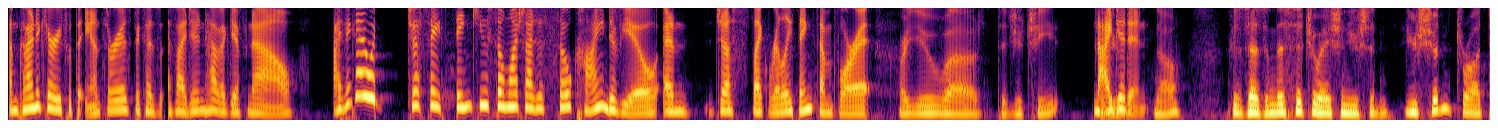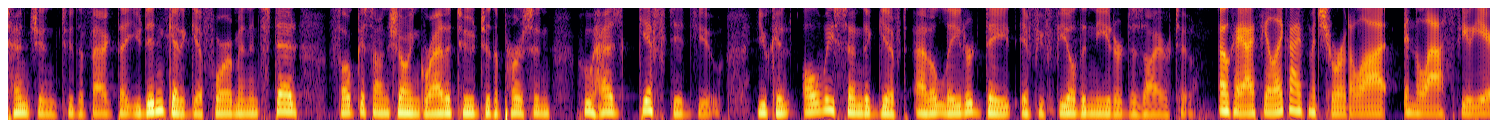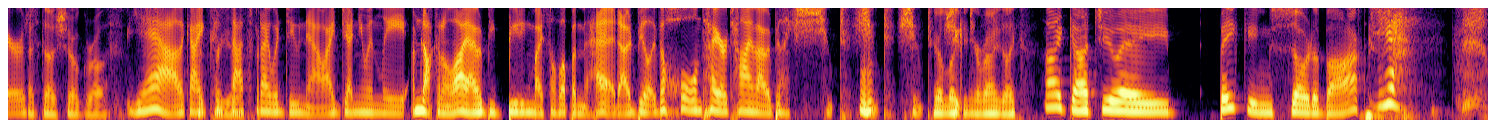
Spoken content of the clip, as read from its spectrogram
I'm kind of curious what the answer is because if I didn't have a gift now, I think I would just say, thank you so much. That is so kind of you and just like really thank them for it. Are you? Uh, did you cheat? No, I you- didn't. No, because it says in this situation you should you shouldn't draw attention to the fact that you didn't get a gift for him, and instead focus on showing gratitude to the person who has gifted you. You can always send a gift at a later date if you feel the need or desire to. Okay. I feel like I've matured a lot in the last few years. That does show growth. Yeah, like I, because that's what I would do now. I genuinely, I'm not gonna lie, I would be beating myself up in the head. I would be like the whole entire time. I would be like, shoot, mm-hmm. shoot, shoot, You're shoot. looking around. You're like, I got you a baking soda box. Yeah,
